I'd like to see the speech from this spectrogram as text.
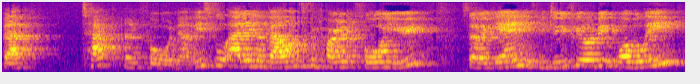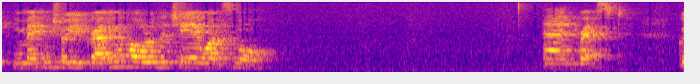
Back, tap, and forward. Now this will add in a balance component for you. So again, if you do feel a bit wobbly, you're making sure you're grabbing a hold of the chair once more. And rest. Good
